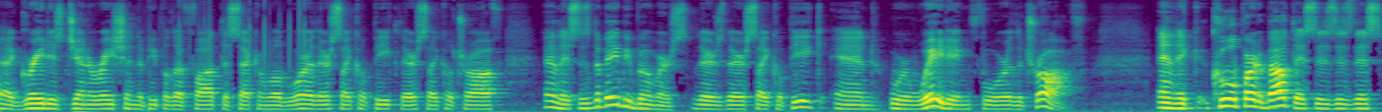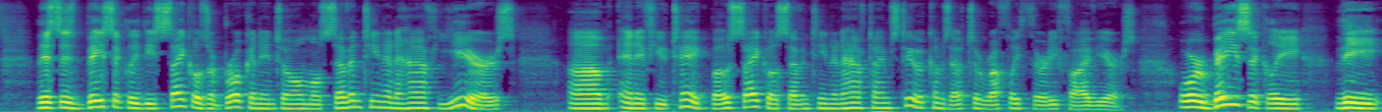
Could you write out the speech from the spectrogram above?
uh, greatest generation, the people that fought the Second World War, their cycle peak, their cycle trough. And this is the baby boomers. There's their cycle peak, and we're waiting for the trough. And the cool part about this is, is this this is basically these cycles are broken into almost 17 and a half years Um, and if you take both cycles, 17 and a half times two, it comes out to roughly 35 years. Or basically the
